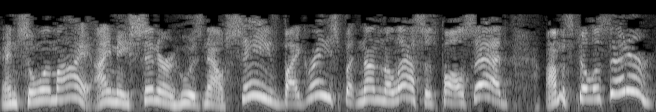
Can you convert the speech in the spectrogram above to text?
And so am I. I'm a sinner who is now saved by grace, but nonetheless, as Paul said, I'm still a sinner.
